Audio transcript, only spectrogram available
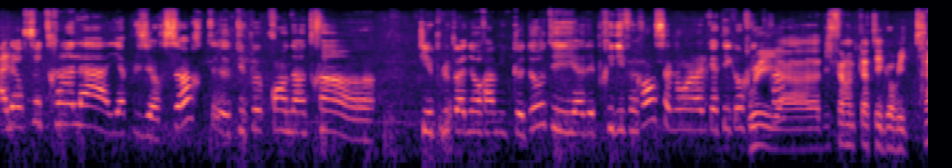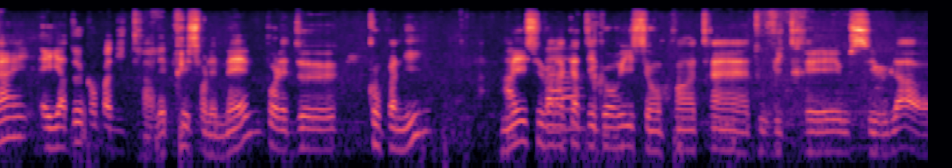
Alors ce train-là, il y a plusieurs sortes. Euh, Tu peux prendre un train euh, qui est plus panoramique que d'autres et il y a des prix différents selon la catégorie. Oui, de il y a différentes catégories de trains et il y a deux compagnies de trains. Les prix sont les mêmes pour les deux compagnies. Mais suivant la catégorie, si on prend un train tout vitré ou celui-là, euh,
